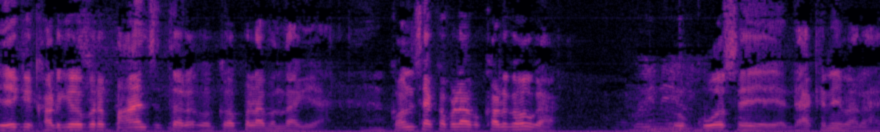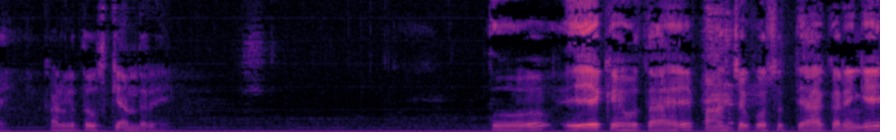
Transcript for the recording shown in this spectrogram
एक खड़गे ऊपर पाँच कपड़ा बंधा गया। कौन सा कपड़ा खड़ग होगा? वो कोष है ढकने वाला है। खड़ग तो उसके अंदर है। तो एक होता है पाँचों कोष त्याग करेंगे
